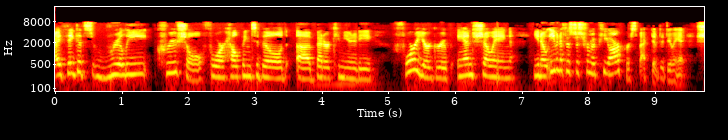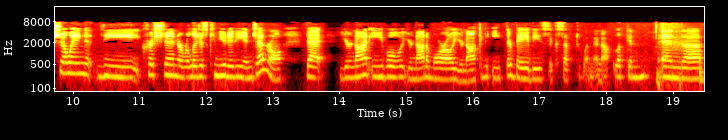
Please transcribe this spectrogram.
I think it's really crucial for helping to build a better community for your group and showing, you know, even if it's just from a PR perspective to doing it, showing the Christian or religious community in general that you're not evil, you're not immoral, you're not going to eat their babies except when they're not looking. And uh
